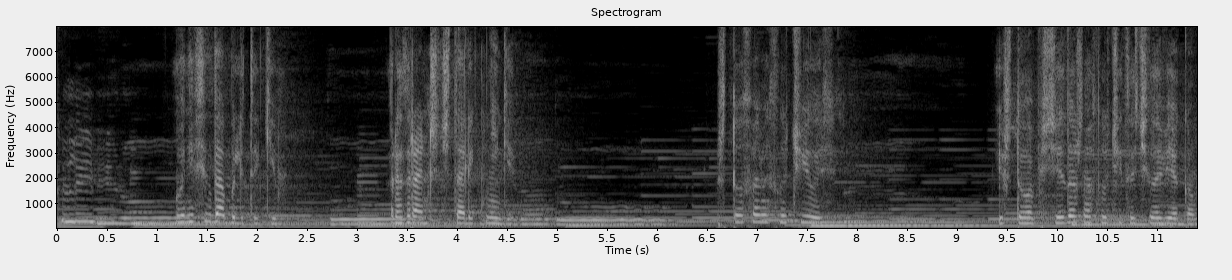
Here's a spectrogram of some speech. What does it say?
Клиберо Вы не всегда были таким, раз раньше читали книги. Что с вами случилось? И что вообще должно случиться с человеком,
